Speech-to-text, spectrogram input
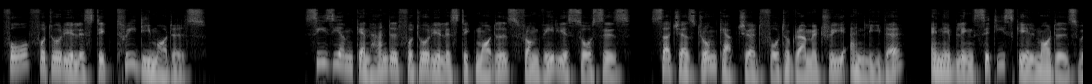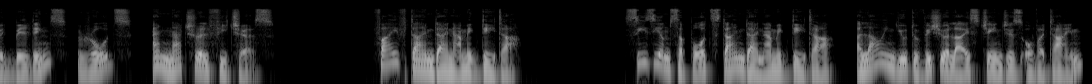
4. Photorealistic 3D models. Cesium can handle photorealistic models from various sources, such as drone-captured photogrammetry and LiDAR, enabling city-scale models with buildings, roads, and natural features. 5. Time dynamic data. Cesium supports time dynamic data, allowing you to visualize changes over time,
